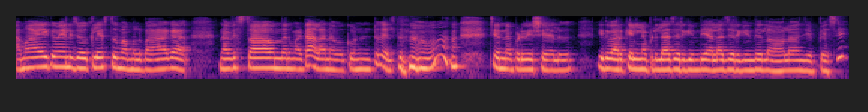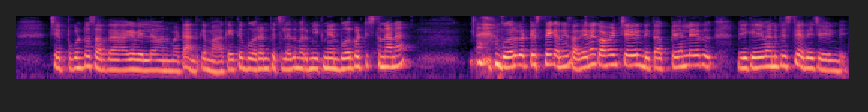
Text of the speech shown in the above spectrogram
అమాయకమైన జోకులేస్తూ మమ్మల్ని బాగా నవ్విస్తూ ఉందనమాట అలా నవ్వుకుంటూ వెళ్తున్నాము. చిన్నప్పటి విషయాలు ఇది వరకు వెళ్ళినప్పుడు ఇలా జరిగింది అలా జరిగింది లావలా అని చెప్పేసి చెప్పుకుంటూ సరదాగా వెళ్ళామన్నమాట. అందుకే మాకైతే బోర్ అనిపించలేదు. మరి మీకు నేను బోర్ కొట్టిస్తున్నానా? బోర్ కొట్టిస్తే కనీసం అదేనా కామెంట్ చేయండి. తప్పేం లేదు. మీకు ఏమనిపిస్తే అదే చేయండి.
